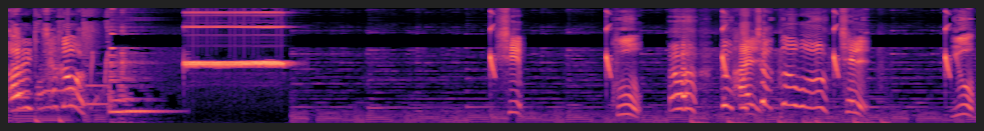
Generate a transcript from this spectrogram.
아이, 차가워. 10, 9, 아, 너무 팔. 차가워. 7, 6,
